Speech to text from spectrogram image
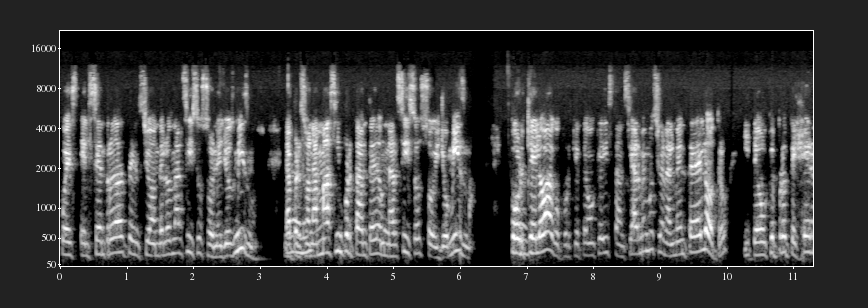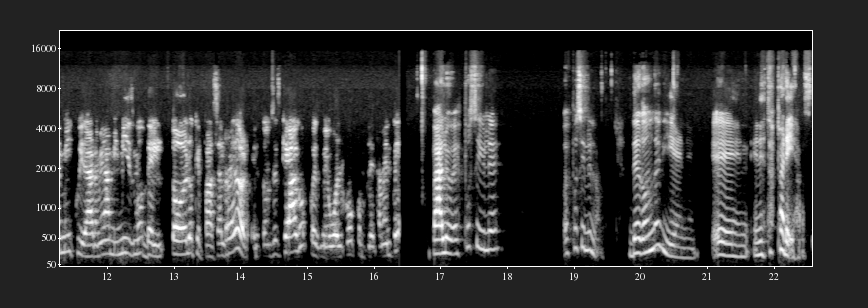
Pues el centro de atención de los narcisos son ellos mismos. La persona más importante de un narciso soy yo misma. ¿Por qué lo hago? Porque tengo que distanciarme emocionalmente del otro y tengo que protegerme y cuidarme a mí mismo de todo lo que pasa alrededor. Entonces, ¿qué hago? Pues me vuelco completamente. Palo, ¿es posible? ¿O es posible no? ¿De dónde vienen en, estas parejas?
